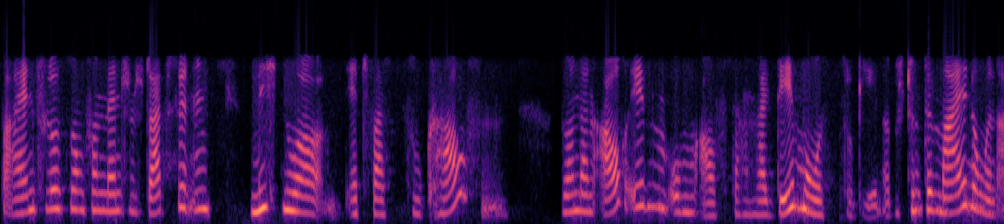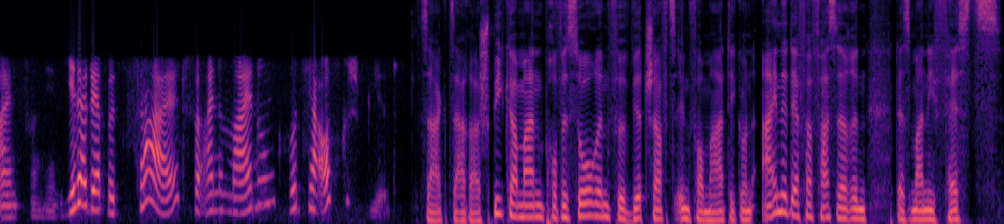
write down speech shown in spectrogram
Beeinflussung von Menschen stattfinden, nicht nur etwas zu kaufen, sondern auch eben, um auf, sagen wir mal, Demos zu gehen bestimmte Meinungen einzunehmen. Jeder, der bezahlt für eine Meinung, wird ja ausgespielt sagt Sarah Spiekermann, Professorin für Wirtschaftsinformatik und eine der Verfasserinnen des Manifests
